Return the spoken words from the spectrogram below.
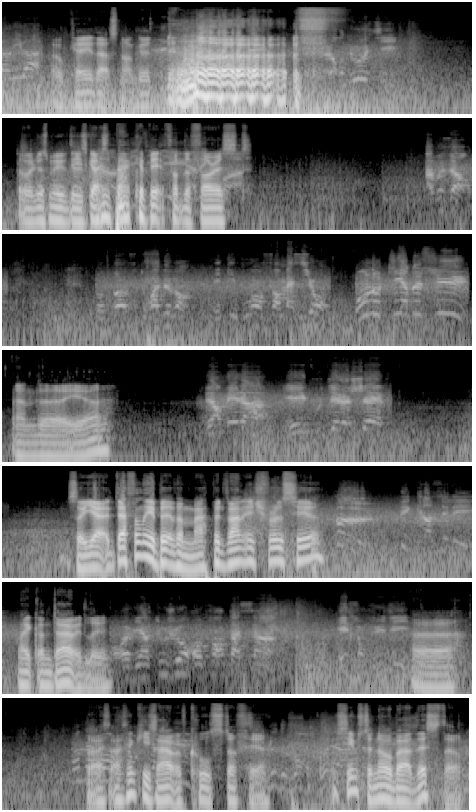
Okay, that's not good. So we'll just move these guys back a bit from the forest. And, uh, yeah. So yeah, definitely a bit of a map advantage for us here. Like, undoubtedly. Uh, but I, th I think he's out of cool stuff here. He seems to know about this, though.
